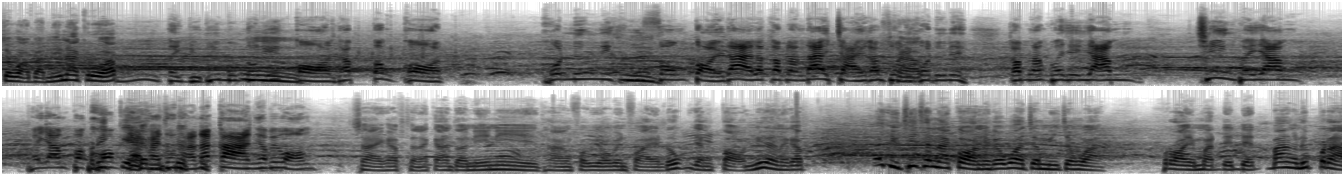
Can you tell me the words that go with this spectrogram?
จังหวะแบบนี้น่ากลัวครับ อืมแต่อยู่ที่มุมตรงนี้อืมก่อนครับ ต้องกอด คนนึงนี่คืออมทรงต่อยได้แล้วกำลังได้ใจครับส่วนครัอีบกคนนึงนี่กำลังพยายามชิ่งพยายามพยายามประคองพลิกเกมแก้ไขสถานการณ์ครับพี่หวองใช่ครับสถานการณ์ตอนนี้นี่ทางฟาวิโอเป็นฝ่ายรุกอย่างต่อเนื่องนะครับและอยู่ที่ธนากรนะครับว่าจะมีจังหวะปล่อยหมัดเด็ด ๆ บ้างหรือเปล่า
